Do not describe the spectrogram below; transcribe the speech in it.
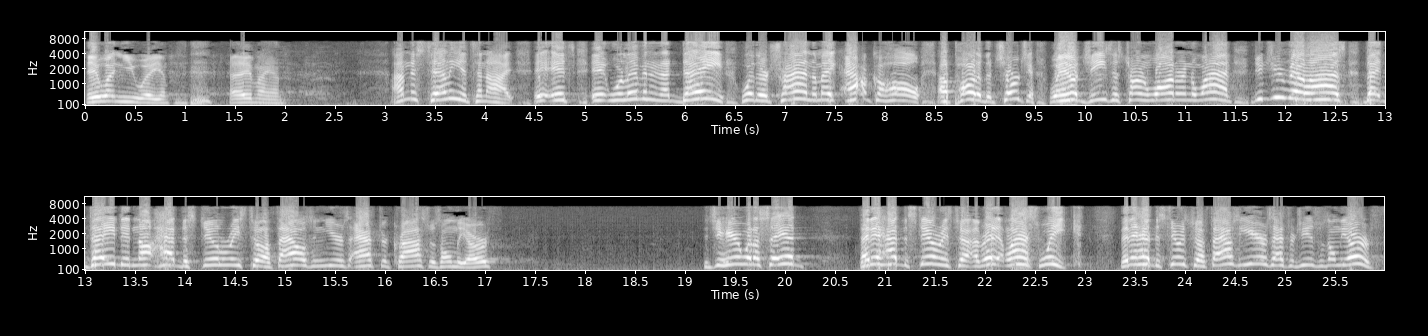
it wasn't you, William. Amen. I'm just telling you tonight. It, it's it, we're living in a day where they're trying to make alcohol a part of the church. Well, Jesus turned water into wine. Did you realize that they did not have distilleries till a thousand years after Christ was on the earth? Did you hear what I said? They didn't have distilleries till I read it last week. They didn't have distilleries till a thousand years after Jesus was on the earth.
